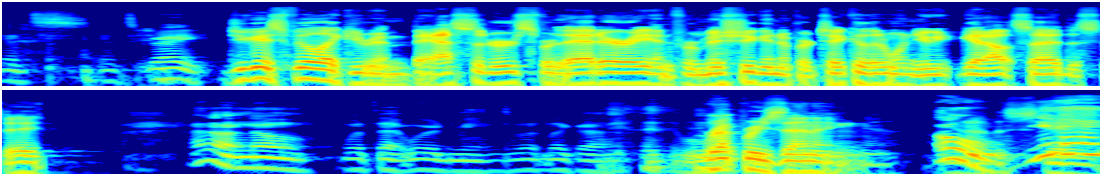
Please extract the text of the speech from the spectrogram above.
It's it's great. Do you guys feel like you're ambassadors for that area and for Michigan in particular when you get outside the state, I don't know what that word means. What like a representing? you know, Oh, the state? yeah.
